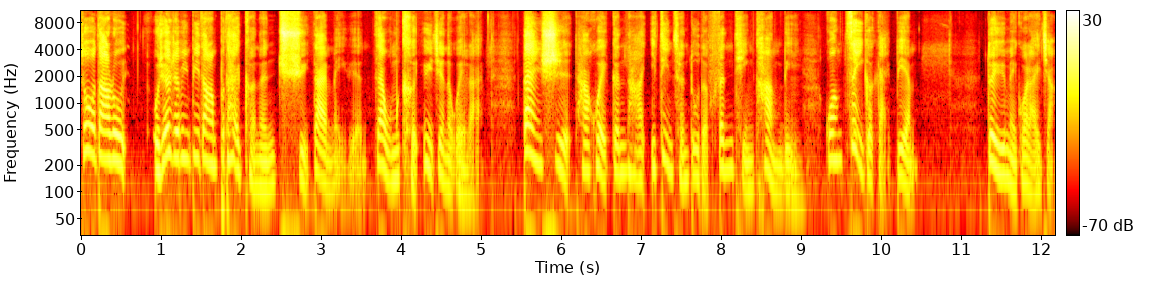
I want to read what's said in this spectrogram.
中国大陆。我觉得人民币当然不太可能取代美元，在我们可预见的未来，但是它会跟它一定程度的分庭抗礼。光这个改变，对于美国来讲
